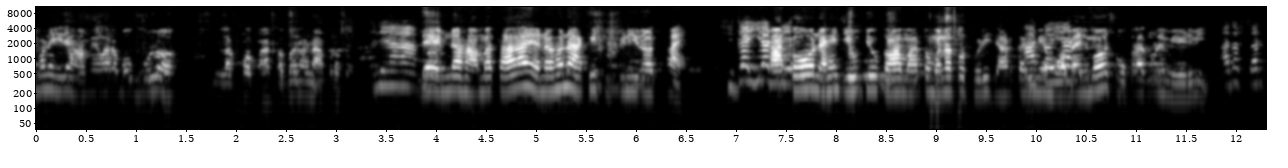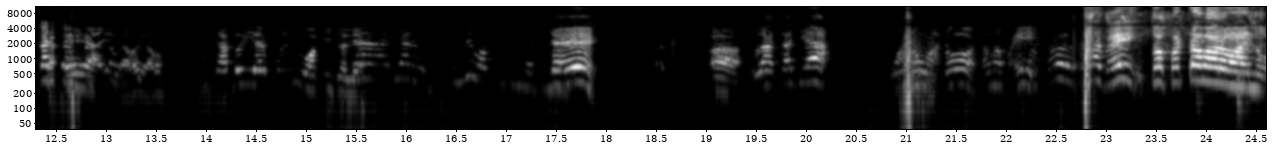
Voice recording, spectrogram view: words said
હને એને સામે વાળા બહુ બોલો લખવા પા ખબર હે ને આપડે તો અલ્યા એમના હામાં થાય અને હે આખી ચૂંટણી રદ થાય. સીધા આ તો નહીં જેવું તેવું કામ આ તો મને તો થોડી જાણકારી મેં મોબાઈલમાં છોકરા જોડે મેળવી. આ તો સરકારી કામ આ યારો યારો આ તો યાર પુલની ઓફિસ લે. યાર, ખુલ્લી ઓફિસ તમે. એ આ ઓલા વાટો વાટો તમારા ભાઈ. તમારા ભાઈ. તો પટ્ટાવાળો હોય એનો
